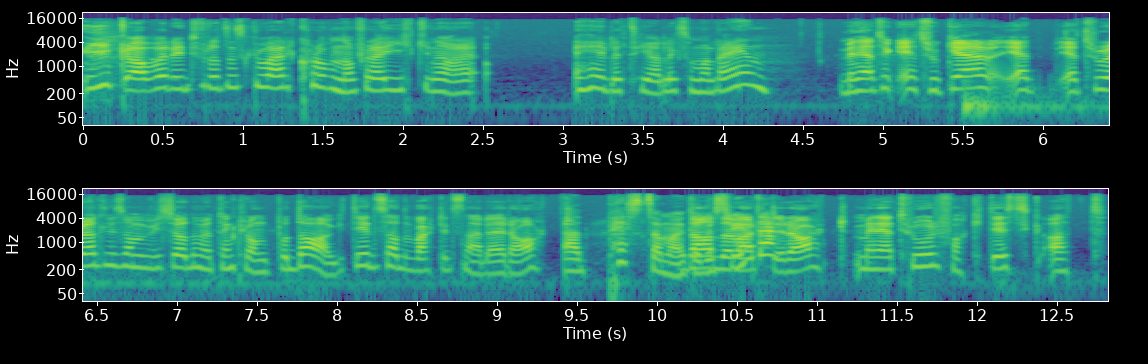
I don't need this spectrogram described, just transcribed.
gikk jeg bare var redd for at det skulle være klovner, for jeg gikk inn hele tida liksom alene. Men jeg, tror- jeg tror ikke Jeg, jeg tror at liksom, hvis du hadde møtt en klovn på dagtid, så hadde det vært litt sånn rart. Jeg hadde pesta meg ut Det hadde besvimt. vært rart, men jeg tror faktisk at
